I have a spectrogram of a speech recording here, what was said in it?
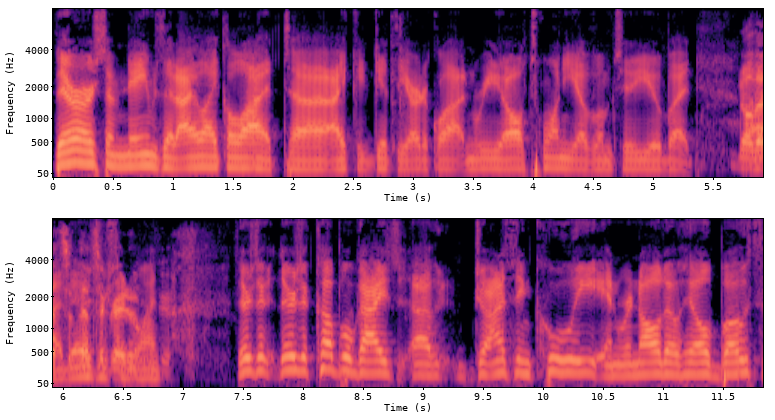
there are some names that I like a lot. Uh, I could get the article out and read all twenty of them to you, but No, that's uh, that's a great overview. There's a there's a couple guys, uh, Jonathan Cooley and Ronaldo Hill, both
